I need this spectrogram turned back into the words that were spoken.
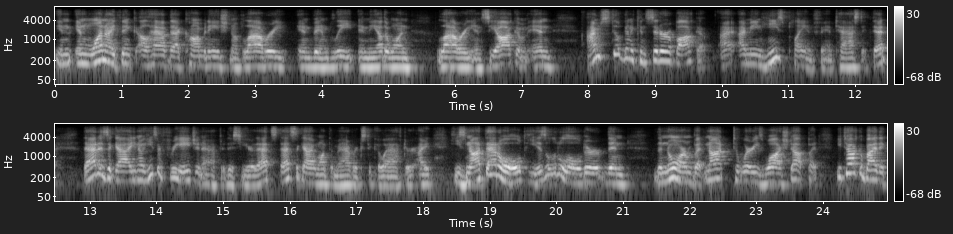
in in one I think I'll have that combination of Lowry and VanVleet, and the other one Lowry and Siakam, and I'm still going to consider Ibaka. I, I mean, he's playing fantastic. That that is a guy. You know, he's a free agent after this year. That's that's the guy I want the Mavericks to go after. I he's not that old. He is a little older than the norm, but not to where he's washed up. But you talk about the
